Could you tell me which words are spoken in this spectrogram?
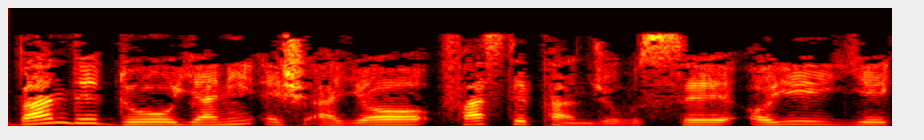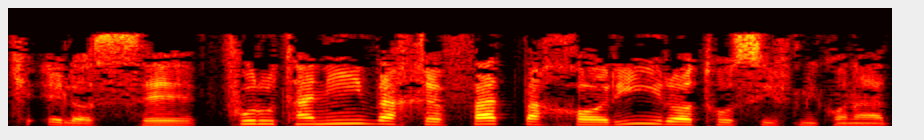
بند دو یعنی اشعیا فصل 53 آیه یک الی سه. فروتنی و خفت و خاری را توصیف می کند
